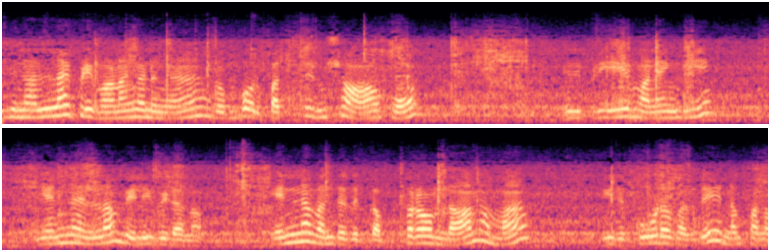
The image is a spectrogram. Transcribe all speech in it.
இது நல்லா இப்படி வணங்கணுங்க. ரொம்ப ஒரு பத்து நிமிஷம் ஆகும். இது இப்படியே வணங்கி எண்ணெய் எல்லாம் வெளிவிடணும். எண்ணெய் வந்ததுக்கு அப்புறம் தான் நம்ம இது கூட வந்து என்ன பண்ண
